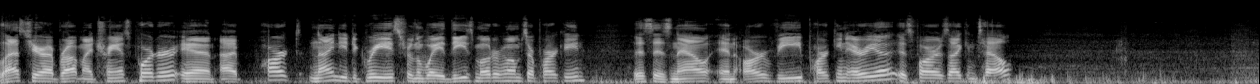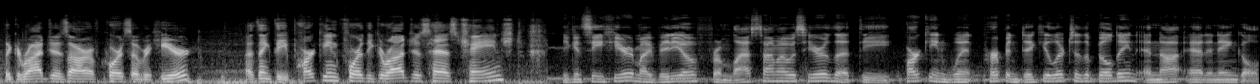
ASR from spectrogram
Last year I brought my transporter and I parked 90 degrees from the way these motorhomes are parking. This is now an RV parking area as far as I can tell. The garages are of course over here. I think the parking for the garages has changed. You can see here in my video from last time I was here that the parking went perpendicular to the building and not at an angle.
